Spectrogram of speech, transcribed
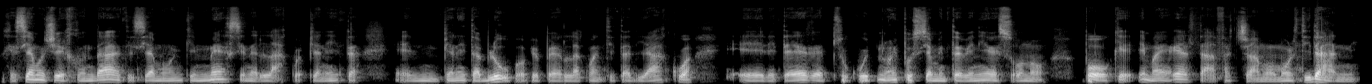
che siamo circondati, siamo anche immersi nell'acqua, il pianeta è pianeta blu proprio per la quantità di acqua e le terre su cui noi possiamo intervenire sono poche, ma in realtà facciamo molti danni.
